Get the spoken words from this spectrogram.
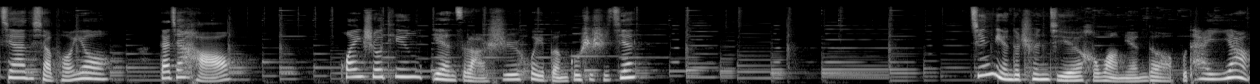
亲爱的小朋友，大家好，欢迎收听燕子老师绘本故事时间。今年的春节和往年的不太一样，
